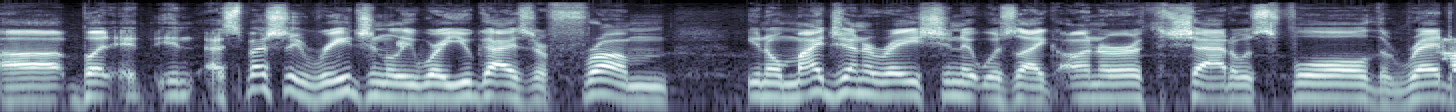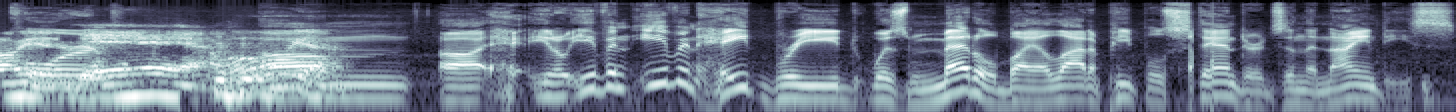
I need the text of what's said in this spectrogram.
Uh, but it, in, especially regionally, where you guys are from, you know, my generation, it was like Unearth, Shadows Fall, the Red Oh, yeah. Chord. Yeah. Oh, yeah. Um, uh, you know, even even Hatebreed was metal by a lot of people's standards in the '90s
